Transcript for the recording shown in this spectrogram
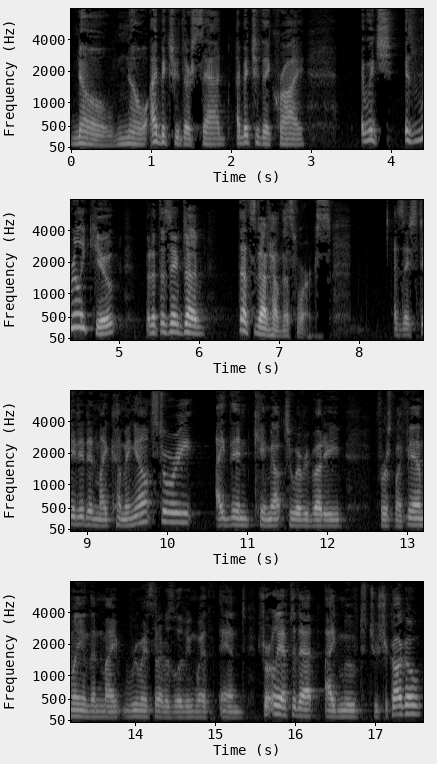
No, no, I bet you they're sad. I bet you they cry. Which is really cute, but at the same time, that's not how this works. As I stated in my coming out story, I then came out to everybody, first my family and then my roommates that I was living with. And shortly after that, I moved to Chicago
